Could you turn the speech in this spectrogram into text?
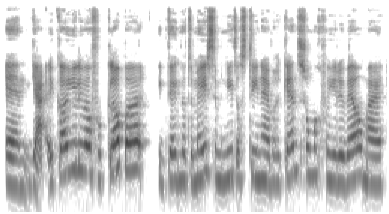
En ja, ik kan jullie wel verklappen. Ik denk dat de meesten me niet als tiener hebben gekend, sommigen van jullie wel. Maar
